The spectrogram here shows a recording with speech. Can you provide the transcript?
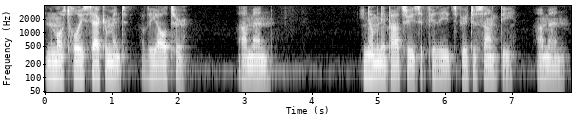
in the most holy sacrament of the altar. Amen. In nomine Patris et Filii et Spiritus Sancti. Amen.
